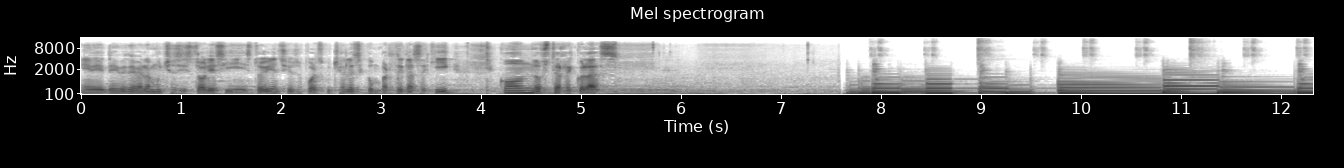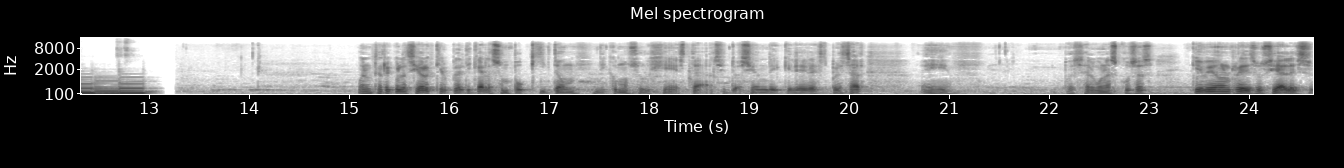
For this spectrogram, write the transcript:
Eh, debe de haber muchas historias y estoy ansioso por escucharlas y compartirlas aquí con los terrícolas. Bueno, terrícolas, y ahora quiero platicarles un poquito de cómo surge esta situación de querer expresar eh, pues algunas cosas que veo en redes sociales.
